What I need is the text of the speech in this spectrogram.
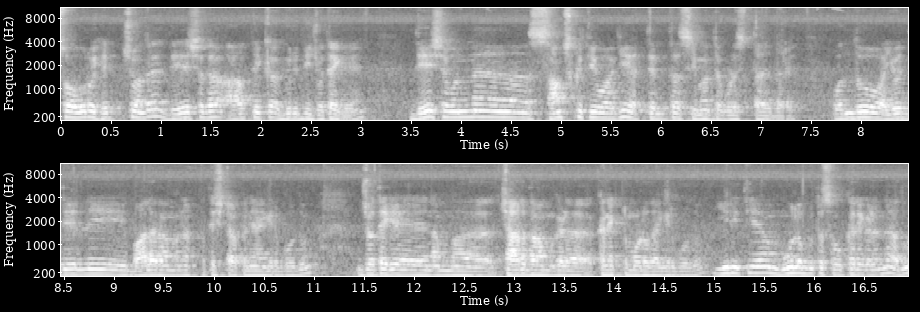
ಸೊ ಅವರು ಹೆಚ್ಚು ಅಂದರೆ ದೇಶದ ಆರ್ಥಿಕ ಅಭಿವೃದ್ಧಿ ಜೊತೆಗೆ ದೇಶವನ್ನು ಸಾಂಸ್ಕೃತಿಕವಾಗಿ ಅತ್ಯಂತ ಶ್ರೀಮಂತಗೊಳಿಸ್ತಾ ಇದ್ದಾರೆ. ಒಂದು ಅಯೋಧ್ಯೆಯಲ್ಲಿ ಬಾಲರಾಮನ ಪ್ರತಿಷ್ಠಾಪನೆ ಆಗಿರ್ಬೋದು, ಜೊತೆಗೆ ನಮ್ಮ ಚಾರ್ಧಾಮ್ಗಳ ಕನೆಕ್ಟ್ ಮಾಡೋದಾಗಿರ್ಬೋದು, ಈ ರೀತಿಯ ಮೂಲಭೂತ ಸೌಕರ್ಯಗಳನ್ನು ಅದು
